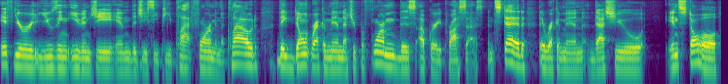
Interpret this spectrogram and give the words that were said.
if you're using EVE-NG in the GCP platform in the cloud, they don't recommend that you perform this upgrade process. Instead, they recommend that you install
